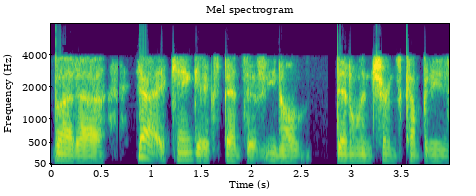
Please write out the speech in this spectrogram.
but uh, yeah, it can get expensive. You know, dental insurance companies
